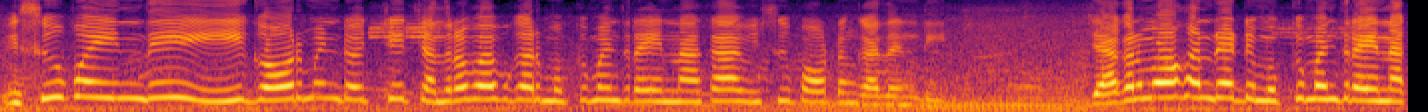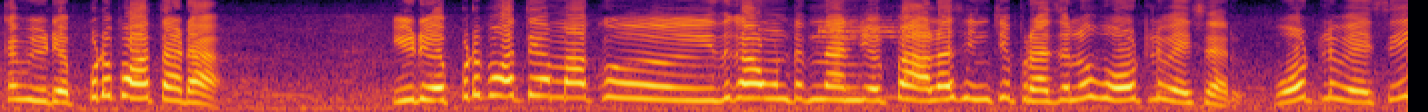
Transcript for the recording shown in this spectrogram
విసిగిపోయింది ఈ గవర్నమెంట్ వచ్చి చంద్రబాబు గారు ముఖ్యమంత్రి అయినాక విసిగిపోవటం కదండి. జగన్మోహన్ రెడ్డి ముఖ్యమంత్రి అయినాక వీడు ఎప్పుడు పోతాడా? వీడు ఎప్పుడు పోతే మాకు ఇదిగా ఉంటుంది అని చెప్పి ఆలోచించి ప్రజలు ఓట్లు వేశారు. ఓట్లు వేసి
